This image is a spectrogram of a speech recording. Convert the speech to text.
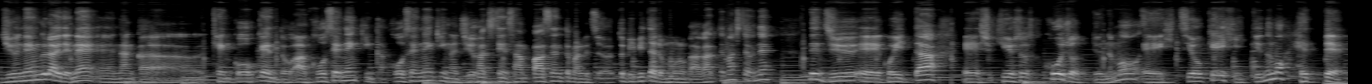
10年ぐらいでね、え、なんか健康保険とあ厚生年金か厚生年金が18.3%までずっとビビたるものが上がってましたよね。で、え、こういった、えー、給与所得控除っていうのも、え、必要経費っていうのも減って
